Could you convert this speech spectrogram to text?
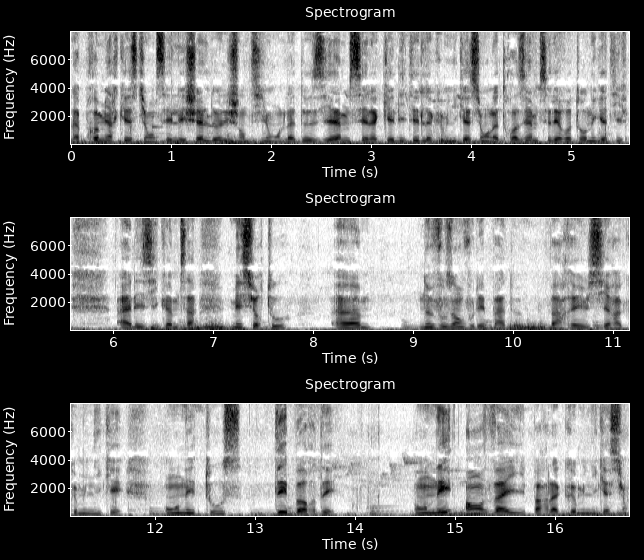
La première question, c'est l'échelle de l'échantillon. La deuxième, c'est la qualité de la communication. La troisième, c'est les retours négatifs. Allez-y comme ça. Mais surtout, euh, ne vous en voulez pas de ne pas réussir à communiquer. On est tous débordés. On est envahi par la communication.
